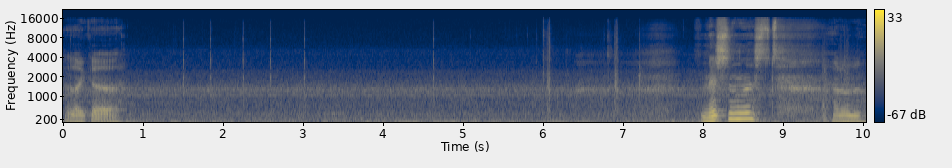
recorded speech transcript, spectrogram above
So like a mission list? I don't know.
